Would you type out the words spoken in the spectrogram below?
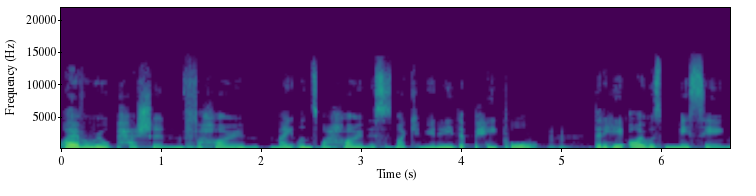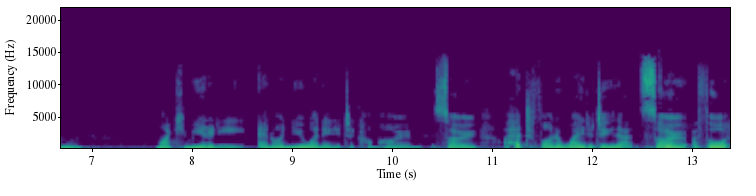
I have a real passion for home. Maitland's my home. This is my community, the people mm-hmm. that he I was missing my community and I knew I needed to come home. So I had to find a way to do that. So Cool. I thought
